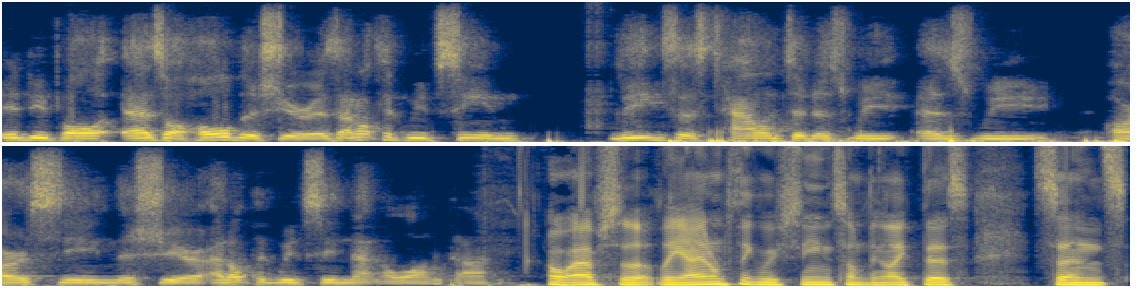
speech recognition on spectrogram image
indie ball as a whole this year is. I don't think we've seen leagues as talented as we as we are seeing this year. I don't think we've seen that in a long time. Oh, absolutely. I don't think we've seen something like this since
